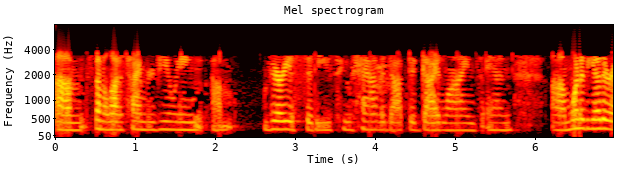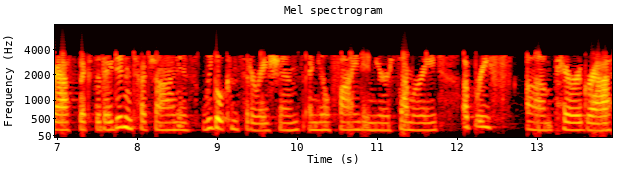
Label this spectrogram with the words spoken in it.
um, spent a lot of time reviewing um, various cities who have adopted guidelines. And um, one of the other aspects that I didn't touch on is legal considerations, and you'll find in your summary a brief um, paragraph,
